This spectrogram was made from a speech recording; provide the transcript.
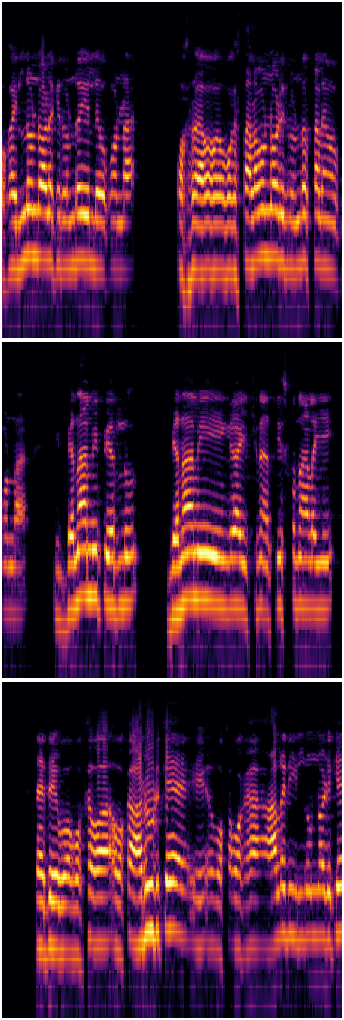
ఒక ఇల్లు ఉండేవాళ్ళకి రెండో ఇల్లు ఇవ్వకుండా ఒక ఒక స్థలం ఉన్నోడికి రెండో స్థలం ఇవ్వకుండా ఈ బెనామీ పేర్లు బెనామీగా ఇచ్చిన తీసుకున్న వాళ్ళవి లేకపోతే ఒక ఒక అరువుడికే ఒక ఒక ఆల్రెడీ ఇల్లు ఉన్నోడికే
